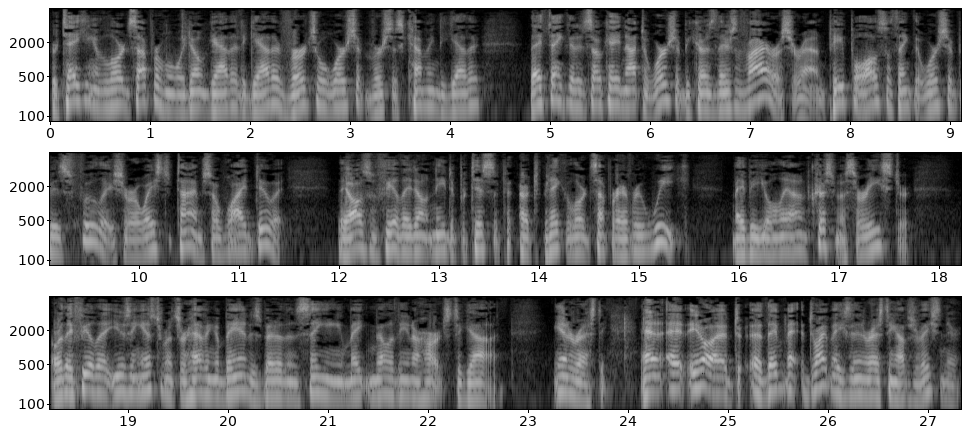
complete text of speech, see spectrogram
Partaking of the Lord's Supper when we don't gather together, virtual worship versus coming together. They think that it's okay not to worship because there's a virus around. People also think that worship is foolish or a waste of time, so why do it? They also feel they don't need to participate or to partake the Lord's Supper every week, maybe only on Christmas or Easter. Or they feel that using instruments or having a band is better than singing and making melody in our hearts to God. Interesting. And, and you know, uh, uh, they, Dwight makes an interesting observation there.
